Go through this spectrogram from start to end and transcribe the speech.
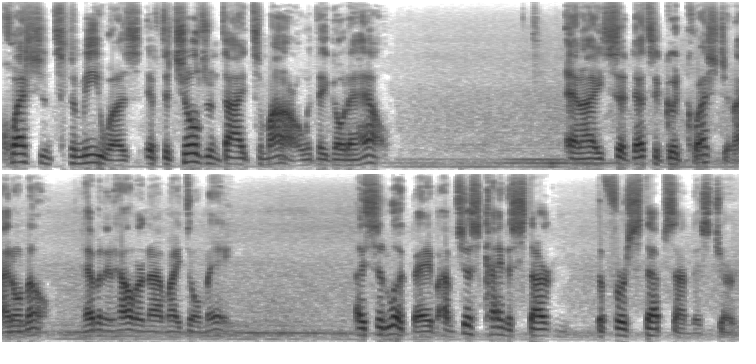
question to me was if the children died tomorrow, would they go to hell? And I said, That's a good question. I don't know. Heaven and hell are not my domain. I said, Look, babe, I'm just kind of starting the first steps on this journey.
